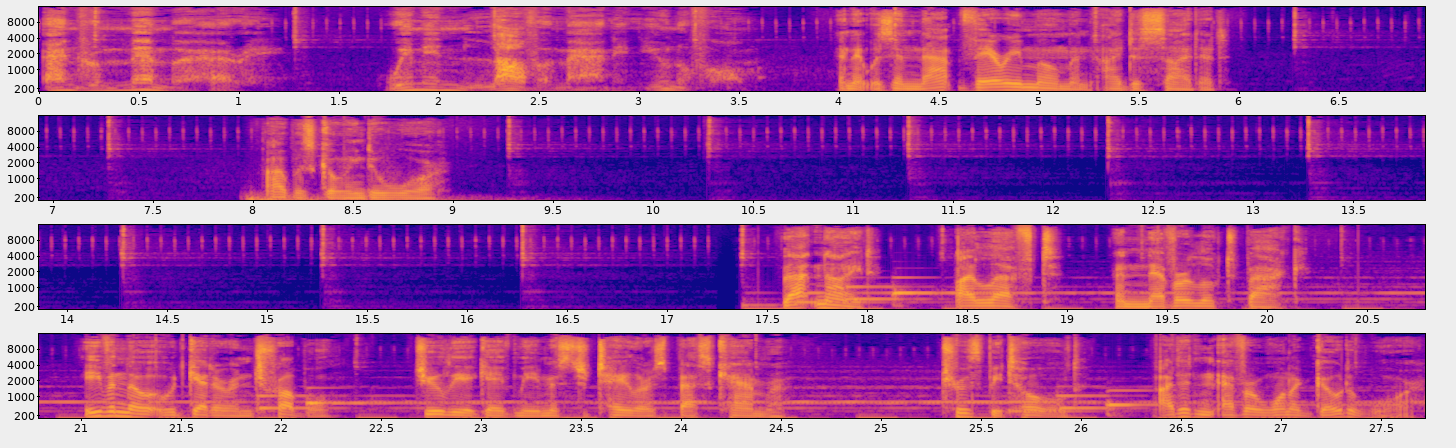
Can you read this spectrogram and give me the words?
And remember, Harry, women love a man in uniform. And it was in that very moment I decided I was going to war. That night, I left and never looked back. Even though it would get her in trouble, Julia gave me Mr. Taylor's best camera. Truth be told, I didn't ever want to go to war.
